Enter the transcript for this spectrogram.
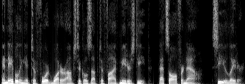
enabling it to ford water obstacles up to 5 meters deep. That's all for now. See you later.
